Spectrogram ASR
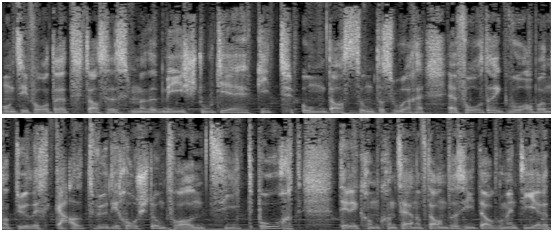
und sie fordern, dass es mehr Studien gibt, um das zu untersuchen. Eine Forderung, die aber natürlich Geld würde kosten und vor allem Zeit braucht. Telekom-Konzerne auf der anderen Seite argumentieren,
